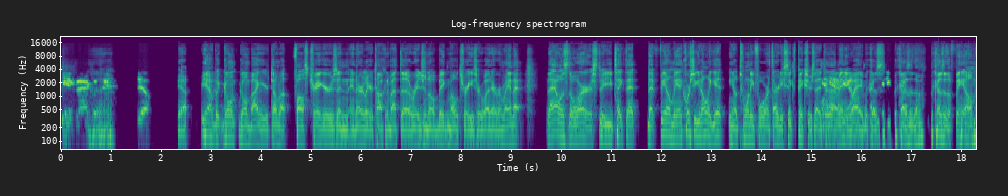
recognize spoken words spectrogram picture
Yeah, exactly. Uh, yeah. Yeah. Yeah, but going going back, you're talking about false triggers and and earlier talking about the original big Moultries or whatever. Man, that that was the worst. You take that that film in. Of course, you could only get you know twenty four or thirty six pictures at a time yeah, anyway yeah, because because of the because of the film.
